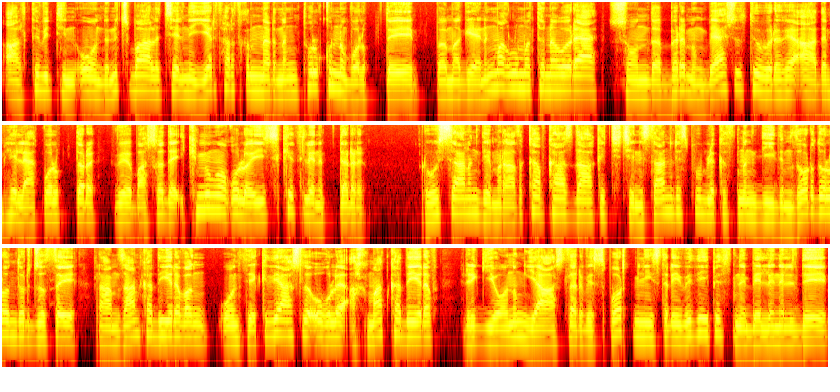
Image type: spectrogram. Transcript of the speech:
alty bütin ondan üç bala çenli ýer sarsgynlarynyň tolkuny bolupdy. BMG-niň maglumatyna görä, şonda bir müň bäş ýüz töweregi adam heläk bolupdyr we başga-da iki müňe golaýy şikeslenipdir. Russiýanyň Demirgazyk Kawkazdaky Çeçenistan Respublikasynyň diýdimzor dolandyryjysy Ramzan Kadyrowyň on sekiz ýaşly ogly Ahmat Kadyrow regionyň ýaşlar we sport ministri wezipesine bellenildi.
